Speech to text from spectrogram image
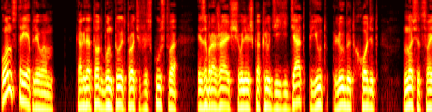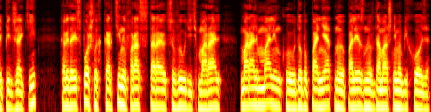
Он с Треплевым, когда тот бунтует против искусства, изображающего лишь как люди едят, пьют, любят, ходят, носят свои пиджаки, когда из пошлых картин и фраз стараются выудить мораль, мораль маленькую, удобопонятную, полезную в домашнем обиходе.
